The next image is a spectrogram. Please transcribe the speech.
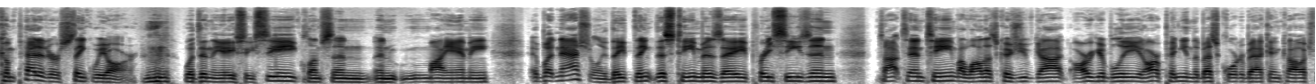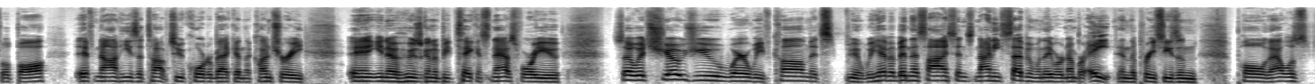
competitors think we are within the ACC, Clemson, and Miami. But nationally, they think this team is a preseason top 10 team. A lot of that's because you've got, arguably, in our opinion, the best quarterback in college football. If not, he's a top two quarterback in the country, and you know who's going to be taking snaps for you. So it shows you where we've come. It's you know we haven't been this high since '97 when they were number eight in the preseason poll. That was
